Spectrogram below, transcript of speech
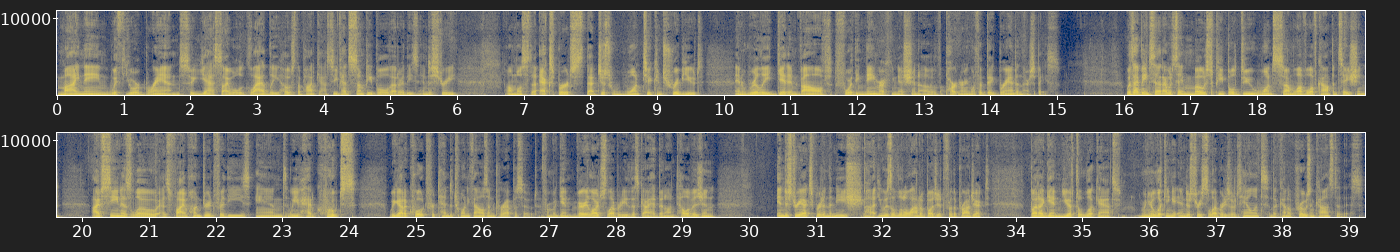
my name with your brand. So yes, I will gladly host the podcast. So you've had some people that are these industry almost uh, experts that just want to contribute and really get involved for the name recognition of partnering with a big brand in their space. With that being said, I would say most people do want some level of compensation. I've seen as low as 500 for these, and we've had quotes. We got a quote for 10 to 20,000 per episode from again, very large celebrity. This guy had been on television, industry expert in the niche, but he was a little out of budget for the project. But again, you have to look at when you're looking at industry celebrities or talent, the kind of pros and cons to this.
